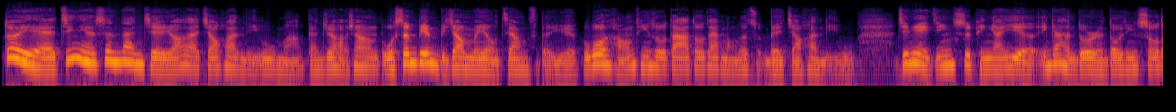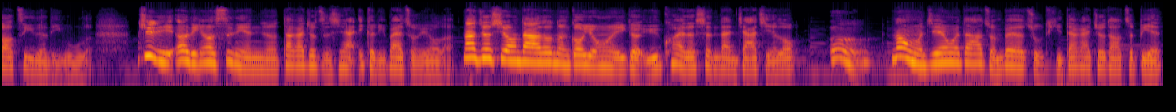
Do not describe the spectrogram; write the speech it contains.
对耶，今年圣诞节有要来交换礼物吗？感觉好像我身边比较没有这样子的约。不过好像听说大家都在忙着准备交换礼物。今天已经是平安夜了，应该很多人都已经收到自己的礼物了。距离二零二四年呢，大概就只剩下一个礼拜左右了。那就希望大家都能够拥有一个愉快的圣诞佳节喽。嗯，那我们今天为大家准备的主题大概就到这边，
